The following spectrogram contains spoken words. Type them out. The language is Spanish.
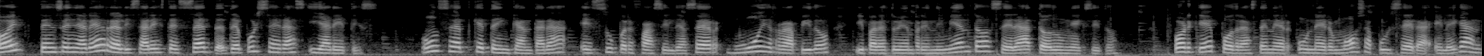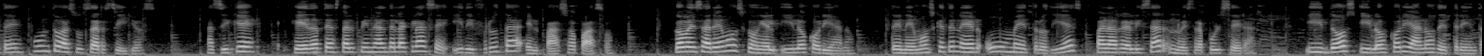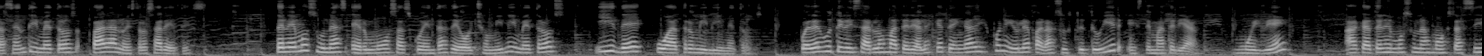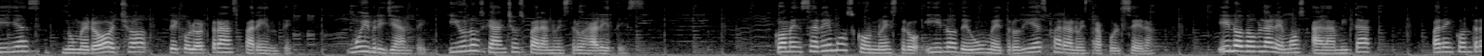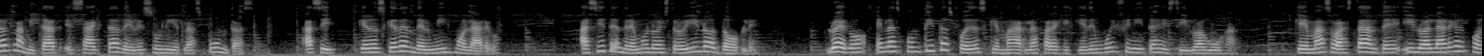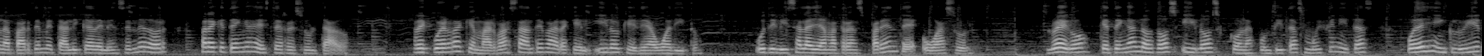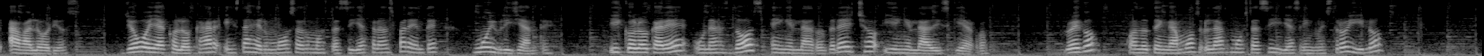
Hoy te enseñaré a realizar este set de pulseras y aretes. Un set que te encantará, es súper fácil de hacer, muy rápido y para tu emprendimiento será todo un éxito. Porque podrás tener una hermosa pulsera elegante junto a sus zarcillos. Así que quédate hasta el final de la clase y disfruta el paso a paso. Comenzaremos con el hilo coreano. Tenemos que tener un metro 10 para realizar nuestra pulsera y dos hilos coreanos de 30 centímetros para nuestros aretes. Tenemos unas hermosas cuentas de 8 milímetros y de 4 milímetros. Puedes utilizar los materiales que tenga disponible para sustituir este material. Muy bien. Acá tenemos unas mostacillas número 8 de color transparente, muy brillante, y unos ganchos para nuestros aretes. Comenzaremos con nuestro hilo de 1 metro 10 para nuestra pulsera y lo doblaremos a la mitad. Para encontrar la mitad exacta debes unir las puntas, así que nos queden del mismo largo. Así tendremos nuestro hilo doble. Luego, en las puntitas puedes quemarlas para que queden muy finitas estilo aguja. Quemas bastante y lo alargas con la parte metálica del encendedor para que tengas este resultado. Recuerda quemar bastante para que el hilo quede aguadito. Utiliza la llama transparente o azul. Luego, que tengas los dos hilos con las puntitas muy finitas, puedes incluir abalorios. Yo voy a colocar estas hermosas mostacillas transparentes muy brillantes. Y colocaré unas dos en el lado derecho y en el lado izquierdo. Luego, cuando tengamos las mostacillas en nuestro hilo,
